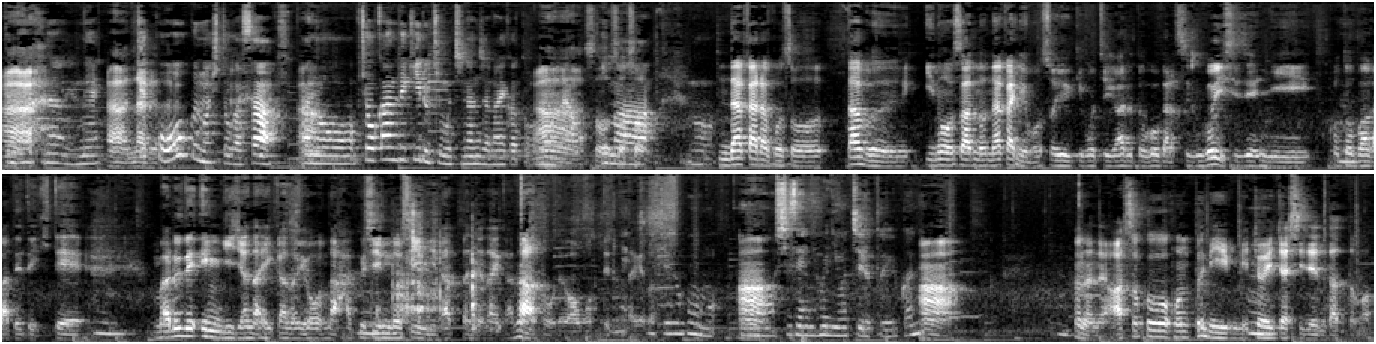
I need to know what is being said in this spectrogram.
なってなるよね。結構多くの人がさあの共感できる気持ちなんじゃないかと思うのよ。今だからこそ多分伊能さんの中にもそういう気持ちがあると思うからすごい自然に言葉が出てきて、うん。まるで演技じゃないかのような迫真のシーンになったんじゃないかなと俺は思ってるんだけど、ね、る方もあ自然に腑に落ちるというかね。ああ。そうだねあそこ本当にめちゃめちゃ自然だったわ、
